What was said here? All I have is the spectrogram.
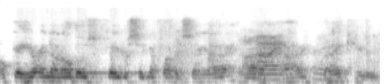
Okay, hearing none, all those in favor signify by saying aye. aye. Aye. thank you.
